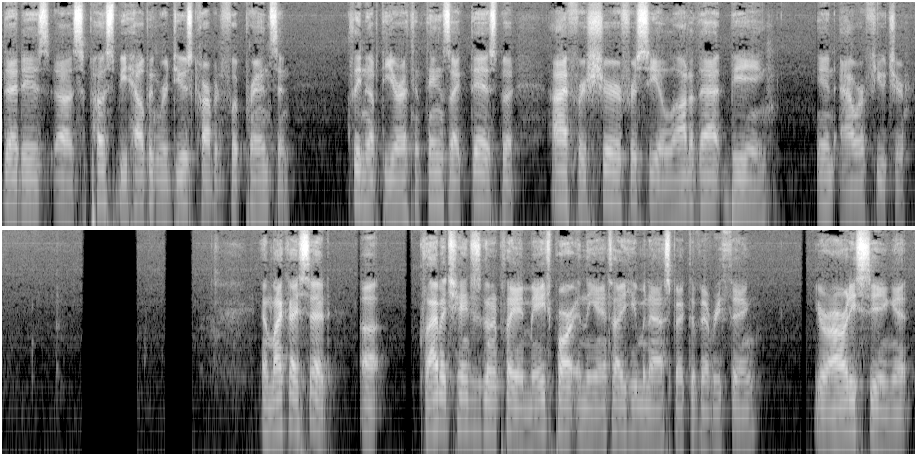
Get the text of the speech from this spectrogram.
that is uh, supposed to be helping reduce carbon footprints and clean up the earth and things like this. But I for sure foresee a lot of that being in our future. And like I said, uh, climate change is going to play a major part in the anti-human aspect of everything. You're already seeing it,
